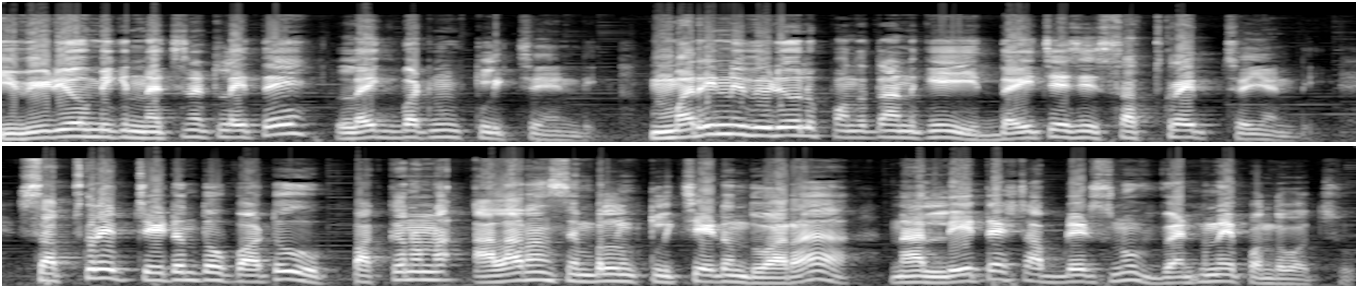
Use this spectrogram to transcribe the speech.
ఈ వీడియో మీకు నచ్చినట్లయితే లైక్ బటన్ క్లిక్ చేయండి. మరిన్ని వీడియోలు పొందడానికి దయచేసి సబ్స్క్రైబ్ చేయండి. సబ్స్క్రైబ్ చేయడంతో పాటు పక్కనున్న అలారం సింబల్ని క్లిక్ చేయడం ద్వారా నా లేటెస్ట్ అప్డేట్స్ను వెంటనే పొందవచ్చు.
